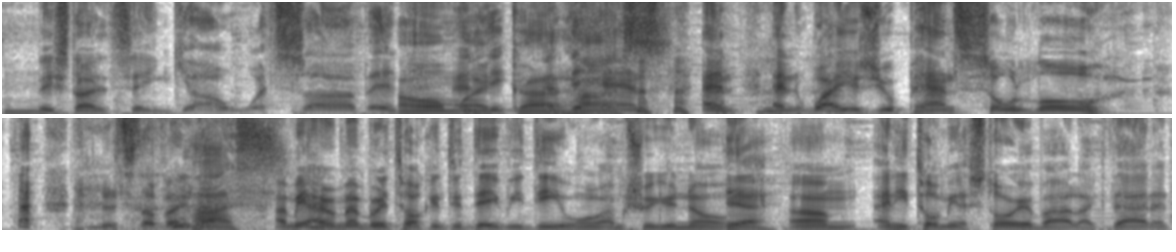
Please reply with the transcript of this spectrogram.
Mm-hmm. they started saying, "Yo, what's up?" And Oh and my the, God, and the hands and and why is your pants so low? and stuff like Hass. that. I mean, I remember talking to Davey D, who I'm sure you know. Yeah. Um, and he told me a story about like that. And,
